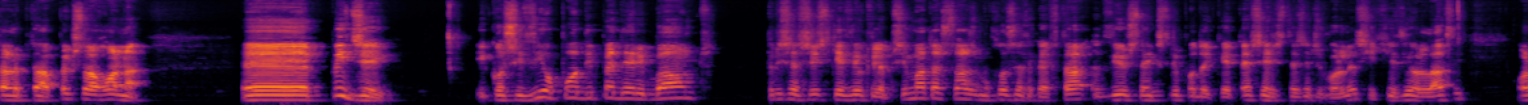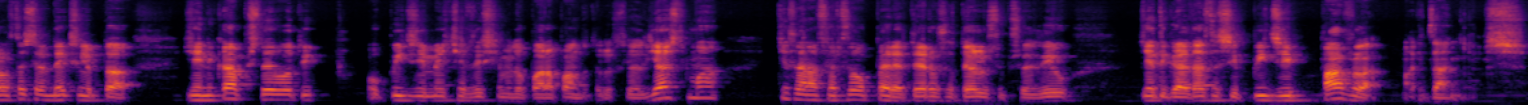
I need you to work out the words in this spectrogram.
12 λεπτά. Παίξει το αγώνα. Ε, PJ. 22 πόντι, 5 rebound, 3 assist και 2 κλεψίματα. Στο άλλο 8 στα 17, 2 στα 6 τρίποντα και 4-4 βολές και είχε 2 λάθη. Όλα αυτά 36 λεπτά. Γενικά πιστεύω ότι ο PG με έχει κερδίσει με το παραπάνω το τελευταίο διάστημα και θα αναφερθώ περαιτέρω στο τέλος του επεισοδίου για την κατάσταση PG Παύλα McDaniels.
